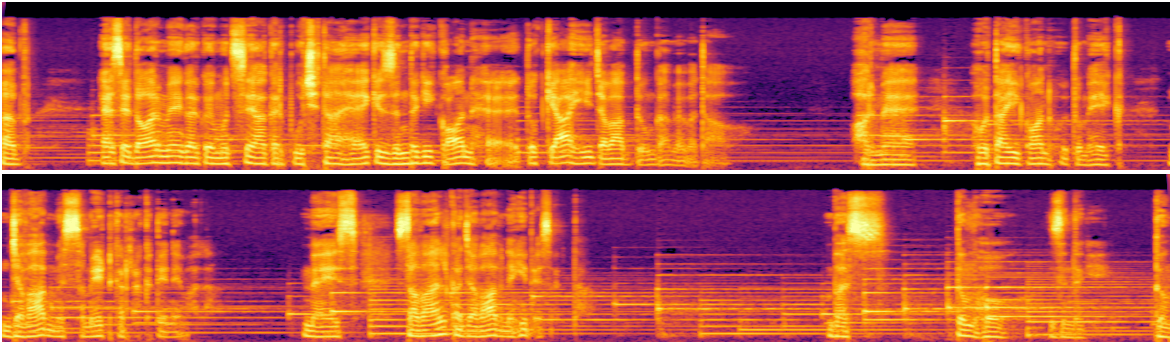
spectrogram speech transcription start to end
अब ऐसे दौर में अगर कोई मुझसे आकर पूछता है कि ज़िंदगी कौन है तो क्या ही जवाब दूँगा मैं, बताओ। और मैं होता ही कौन हूँ, तुम्हें एक जवाब में समेट कर रख देने वाला। मैं इस सवाल का जवाब नहीं दे सकता। बस तुम हो ज़िंदगी। तुम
